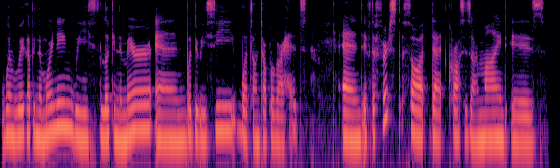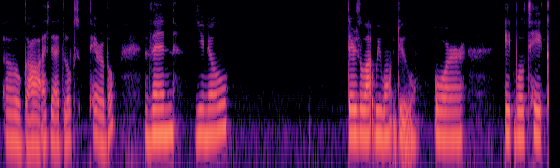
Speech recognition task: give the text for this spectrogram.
when we wake up in the morning, we look in the mirror and what do we see? What's on top of our heads. And if the first thought that crosses our mind is, oh God, that looks terrible, then you know there's a lot we won't do, or it will take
